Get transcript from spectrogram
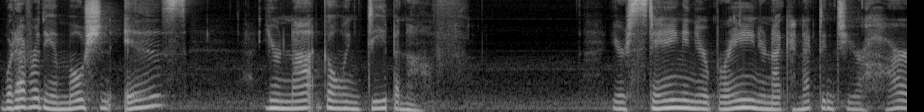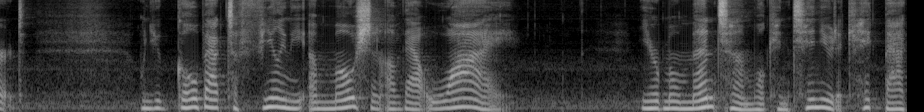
whatever the emotion is, you're not going deep enough. You're staying in your brain, you're not connecting to your heart. When you go back to feeling the emotion of that why, your momentum will continue to kick back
